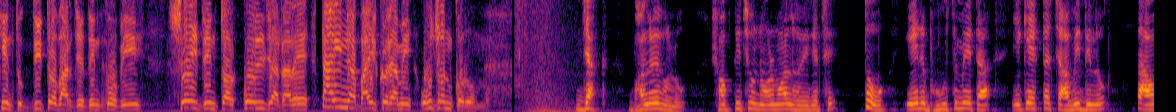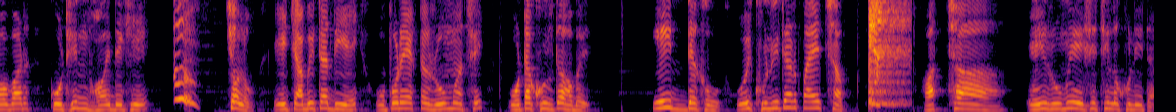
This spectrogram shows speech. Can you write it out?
কিন্তু দ্বিতীয়বার যেদিন কবি সেই দিন তোর কলজাটারে তাই না বাইর করে আমি ওজন করুম। যাক ভালোই হলো। সব কিছু নর্মাল হয়ে গেছে। তো এর ভূত মেয়েটা একে একটা চাবি দিল তাও আবার কঠিন ভয় দেখিয়ে, চলো, এই চাবিটা দিয়ে ওপরে একটা রুম আছে, ওটা খুলতে হবে। এই দেখো, ওই খুনিটার পায়ের ছাপ। আচ্ছা এই রুমে এসেছিল খুনিটা।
